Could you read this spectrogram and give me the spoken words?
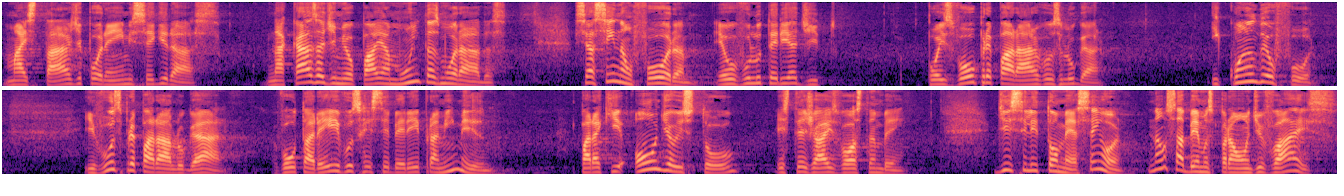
mais tarde, porém, me seguirás. Na casa de meu pai há muitas moradas. Se assim não fora, eu vos teria dito, pois vou preparar-vos lugar. E quando eu for e vos preparar lugar, voltarei e vos receberei para mim mesmo para que onde eu estou estejais vós também. Disse-lhe Tomé: Senhor, não sabemos para onde vais,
